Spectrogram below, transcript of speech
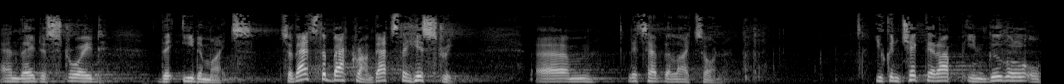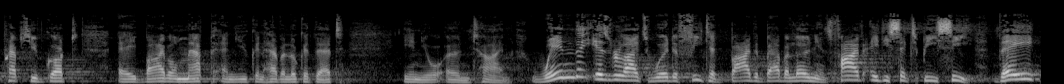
and they destroyed the Edomites. So that's the background. That's the history. Um, let's have the lights on. You can check that up in Google or perhaps you've got a Bible map and you can have a look at that in your own time. When the Israelites were defeated by the Babylonians, 586 BC, they,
